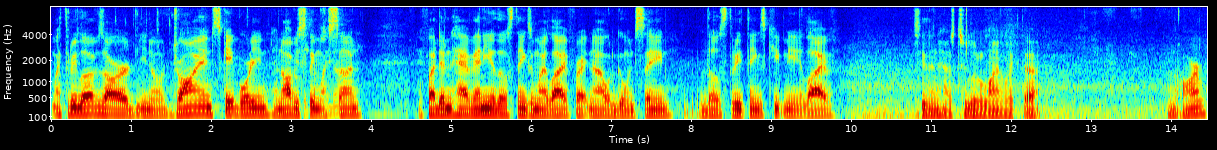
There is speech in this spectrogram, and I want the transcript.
My three loves are, you know, drawing, skateboarding, and obviously my son. If I didn't have any of those things in my life right now, I would go insane. Those three things keep me alive. See, then it has two little lines like that. On the arm.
